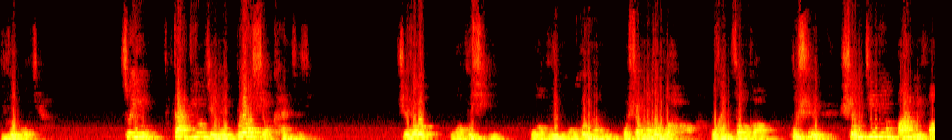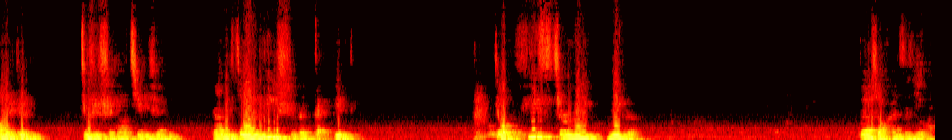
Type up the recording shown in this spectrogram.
一个国家。所以大弟兄姐妹不要小看自己，觉得我不行，我不我不能，我什么都不好，我很糟糕。不是神今天把你放在这里，就是神要拣选你，让你作为历史的改变者，叫 history maker。不要小看自己哦，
